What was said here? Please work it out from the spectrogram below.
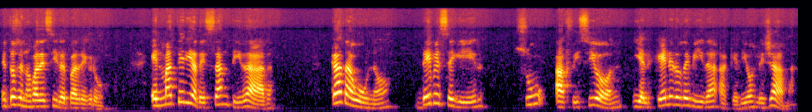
Entonces nos va a decir el Padre Gru, en materia de santidad, cada uno debe seguir su afición y el género de vida a que Dios le llama.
